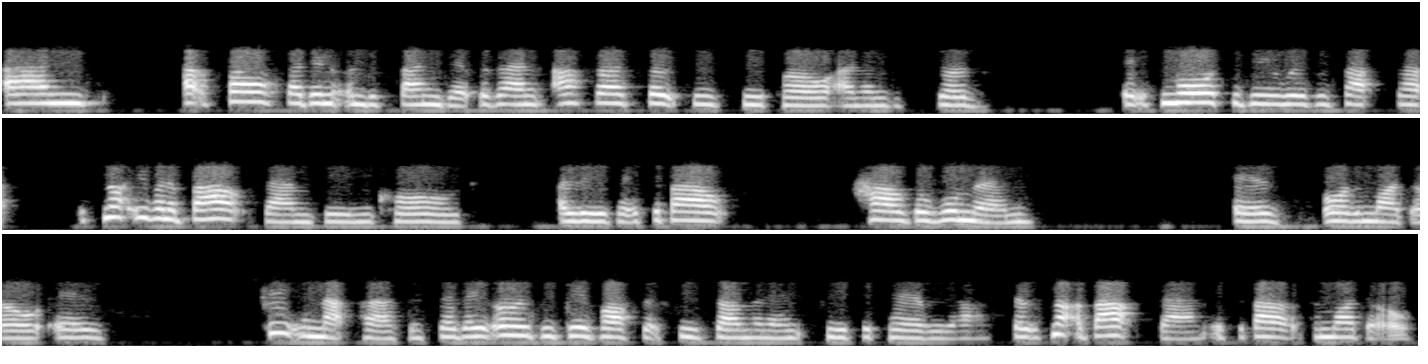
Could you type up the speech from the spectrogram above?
and at first I didn't understand it, but then after I spoke to these people and understood, it's more to do with the fact that it's not even about them being called a loser. It's about how the woman is or the model is treating that person. So they already give off that she's dominant, she's superior. So it's not about them, it's about the model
